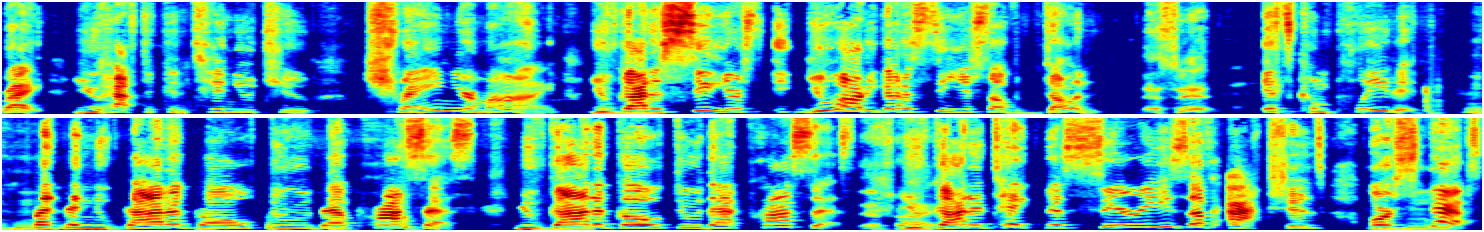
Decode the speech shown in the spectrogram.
Right. You have to continue to train your mind. You've Mhm. got to see your you've already got to see yourself done. That's it. It's completed. Mhm. But then you got to go through the process. You've Mhm. got to go through that process. Right. You've got to take this series of actions or Mhm. steps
